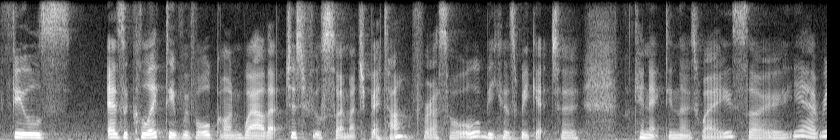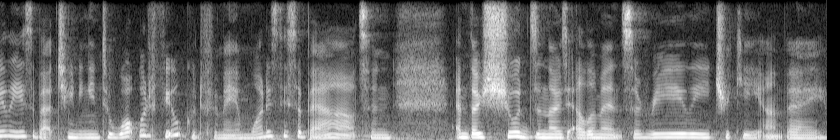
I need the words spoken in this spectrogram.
feels as a collective we've all gone wow that just feels so much better for us all because we get to connect in those ways. So, yeah, it really is about tuning into what would feel good for me and what is this about and and those shoulds and those elements are really tricky, aren't they?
